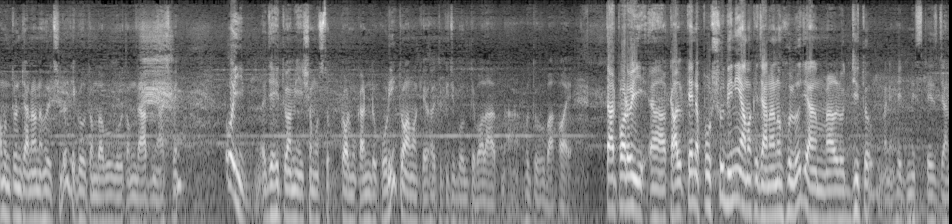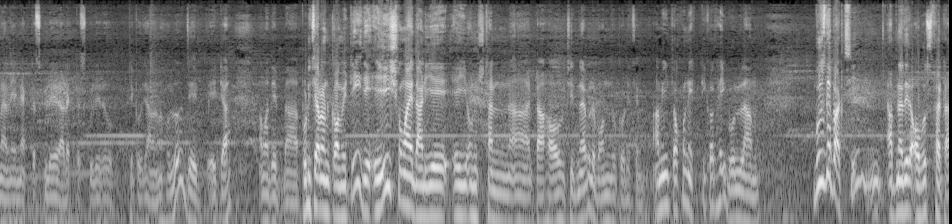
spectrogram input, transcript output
আমন্ত্রণ জানানো হয়েছিল যে গৌতমবাবু, গৌতম দা আপনি আসবেন। ওই, যেহেতু আমি এই সমস্ত কর্মকাণ্ড করি, তো আমাকে হয়তো কিছু বলতে বলা হতো বা হয়। তারপর ওই কালকে না, পরশু দিনই আমাকে জানানো হলো যে আমরা লজ্জিত মানে হেডমিস্ট্রেস জানালেন একটা স্কুলের আর একটা স্কুলেরও থেকেও জানানো হলো যে এটা আমাদের পরিচালন কমিটি যে এই সময় দাঁড়িয়ে এই অনুষ্ঠানটা হওয়া উচিত নয় বলে বন্ধ করেছেন। আমি তখন একটি কথাই বললাম, বুঝতে পারছি আপনাদের অবস্থাটা,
